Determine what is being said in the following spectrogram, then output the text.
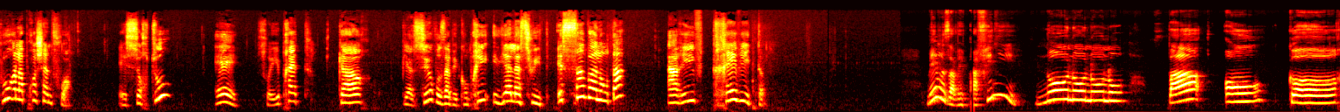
pour la prochaine fois. Et surtout, et soyez prête, car, bien sûr, vous avez compris, il y a la suite. Et Saint-Valentin arrive très vite. Mais vous n'avez pas fini. Non, non, non, non. Pas encore.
